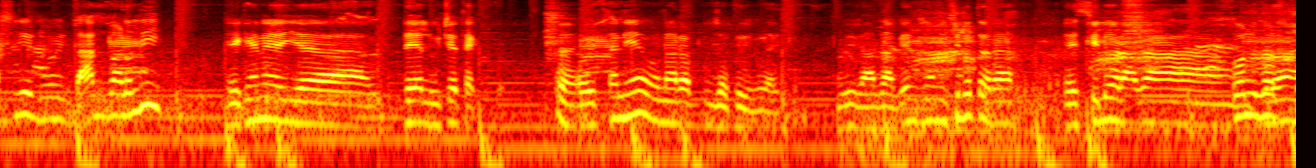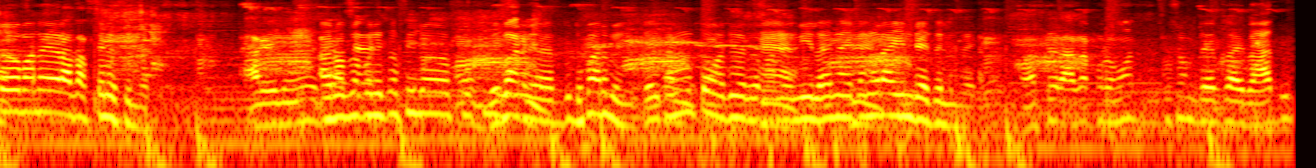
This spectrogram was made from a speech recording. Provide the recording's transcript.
আসলে ওই ডাক বাড়লি এখানে দেল উঠে থাকতো। হ্যাঁ। ওইটা নিয়ে ওনারা পুজো করে বেড়াইতো। ওই রাজা বেশ জমি ছিল তো এই ছিল রাজা মানে রাজা ছেলে ছিল আর তো ছিল দুবারবে। দুপারবে এই কারণে তো ওদের হ্যাঁ। মিল হয় না এখানে ওরা ইন্ডিয়া চলে যায়। রাজা প্রমোদ কুসুম দেব বাহাদুর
